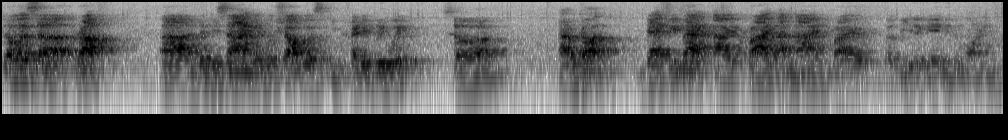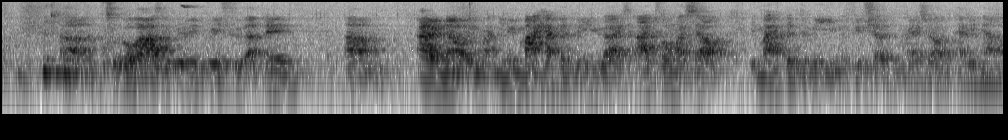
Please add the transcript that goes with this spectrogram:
That was uh, rough. Uh, the design, the workshop was incredibly weak. So um, I got bad feedback. I cried that night, cried a bit again in the morning. Uh, took a while to really breathe through that pain. Um, I don't know, it might, you know, it might happen to you guys. I told myself it might happen to me in the future. You may as well have it now.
